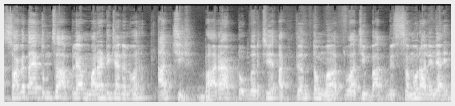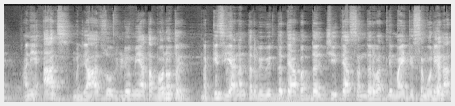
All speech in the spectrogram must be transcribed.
स्वागत आहे तुमचं आपल्या मराठी चॅनलवर. आजची बारा ऑक्टोबरची अत्यंत महत्त्वाची बातमी समोर आलेली आहे. आणि आज म्हणजे आज जो व्हिडिओ मी आता बनवतोय नक्कीच यानंतर विविध त्याबद्दलची त्या संदर्भातली माहिती समोर येणार.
